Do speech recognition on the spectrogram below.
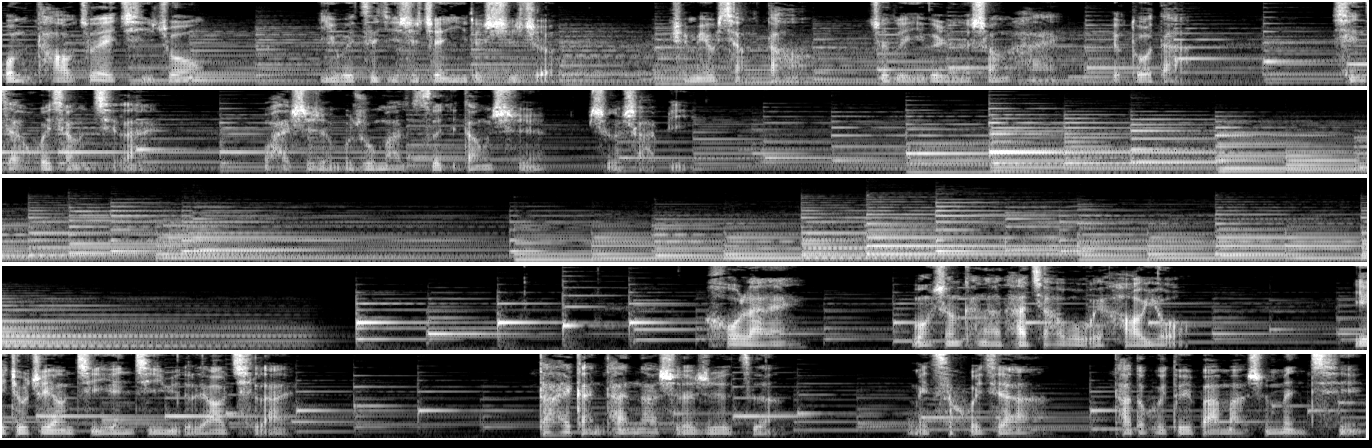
我们陶醉其中，以为自己是正义的使者，却没有想到这对一个人的伤害有多大。现在回想起来，我还是忍不住骂自己当时是个傻逼。网上看到他加我为好友，也就这样几言几语的聊起来。他还感叹那时的日子，每次回家，他都会对爸妈生闷气，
